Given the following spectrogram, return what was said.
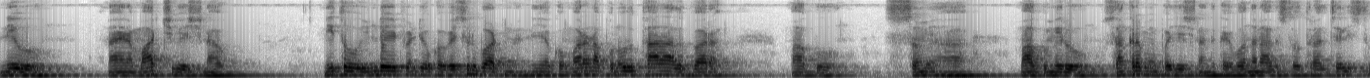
నీవు నాయన మార్చివేసినావు. నీతో ఉండేటువంటి ఒక వెసులుబాటును నీ యొక్క మరణ పునరుత్నాల ద్వారా మాకు సమ మాకు మీరు సంక్రమింపజేసినందుకై వందనాలు స్తోత్రాలు చెల్లిస్తూ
